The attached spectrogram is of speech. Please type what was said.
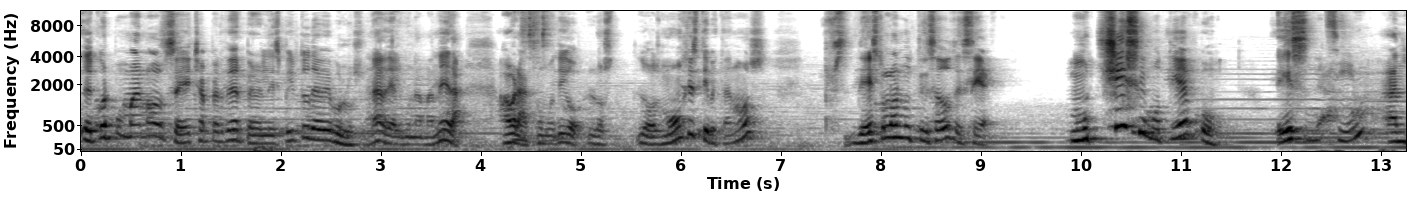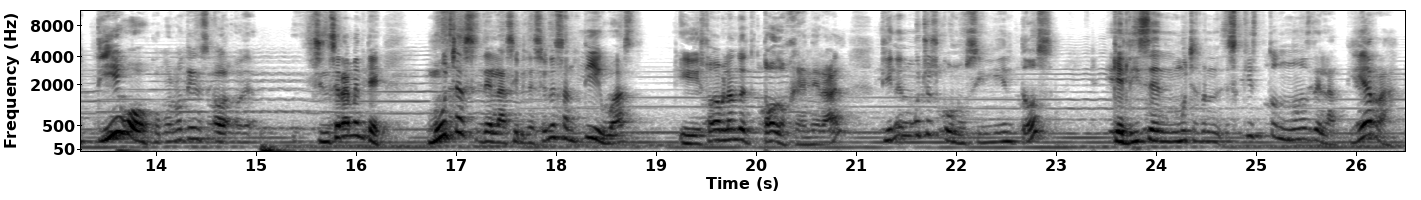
el cuerpo humano se echa a perder, pero el espíritu debe evolucionar de alguna manera. Ahora, como digo, los, los monjes tibetanos, pues, de esto lo han utilizado desde muchísimo tiempo. Es antiguo, como no tienes... Sinceramente, muchas de las civilizaciones antiguas, y estoy hablando de todo general, tienen muchos conocimientos que dicen muchas veces, es que esto no es de la Tierra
